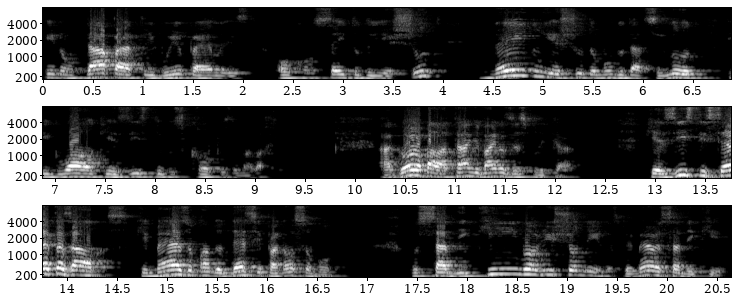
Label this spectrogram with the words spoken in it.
e não dá para atribuir para eles o conceito de Yeshut, nem no Yeshut do mundo da Tzilut, igual que existe nos corpos do Malachim. Agora Balatani vai nos explicar que existem certas almas que mesmo quando descem para nosso mundo, os sadikim orishonim, os primeiros sadikim,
